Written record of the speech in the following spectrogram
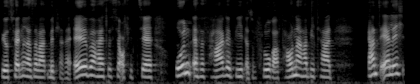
Biosphärenreservat Mittlere Elbe heißt es ja offiziell und FFH-Gebiet, also Flora-Fauna-Habitat ganz ehrlich,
